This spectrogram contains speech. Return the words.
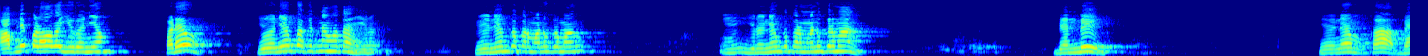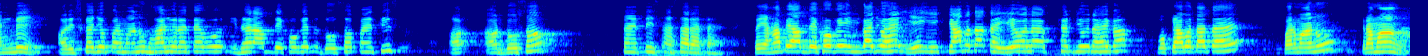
आपने पढ़ा होगा यूरेनियम। पढ़े हो? यूरेनियम का कितना होता है? यूरेनियम का परमाणु क्रमांक? यूरेनियम का परमाणु क्रमांक? बयानबे यूरेनियम का बयानबे और इसका जो परमाणु भार जो रहता है वो इधर आप देखोगे तो 235 और और दो ऐसा रहता है। तो यहाँ पे आप देखोगे इनका जो है, ये ये क्या बताता है? ये वाला अक्षर जो रहेगा, वो क्या बताता है? परमाणु क्रमांक।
